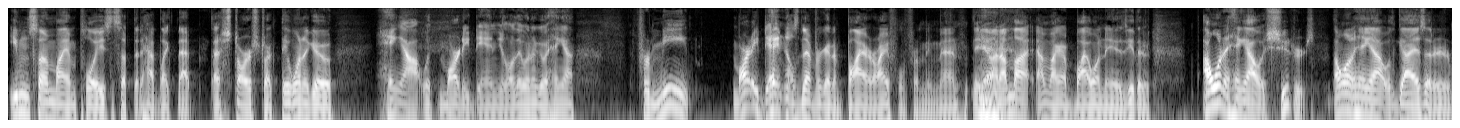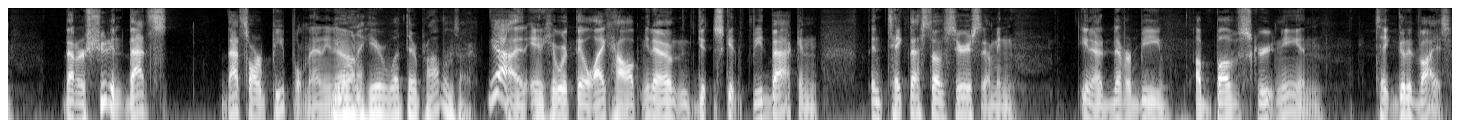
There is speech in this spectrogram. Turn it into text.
even some of my employees and stuff that have like that that starstruck. They want to go hang out with Marty Daniel, or they want to go hang out. For me, Marty Daniel's never going to buy a rifle from me, man. You know, Yeah. and I'm not I'm not going to buy one of his either. I want to hang out with shooters. I want to hang out with guys that are that are shooting. That's that's our people, man. You you know, want to hear what their problems are yeah, and, and hear what they like, how you know, get just get feedback and and take that stuff seriously. I mean, you know, never be above scrutiny and take good advice.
